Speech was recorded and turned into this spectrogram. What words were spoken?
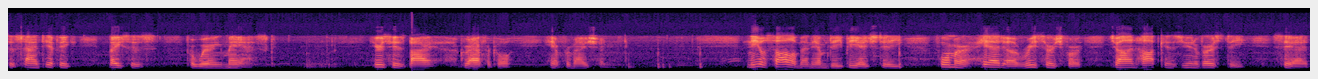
the scientific basis for wearing masks. Here's his biographical information. Neil Solomon, MD, PhD, former head of research for Johns Hopkins University, said,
